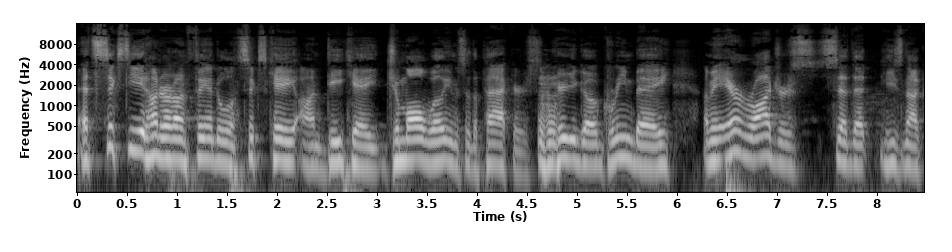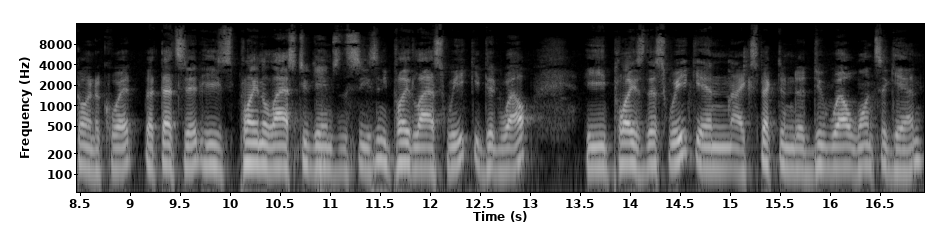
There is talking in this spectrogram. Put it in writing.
At 6,800 on FanDuel and 6K on DK, Jamaal Williams of the Packers. Mm-hmm. Here you go, Green Bay. I mean, Aaron Rodgers said that he's not going to quit, but that's it. He's playing the last two games of the season. He played last week. He did well. He plays this week, and I expect him to do well once again.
